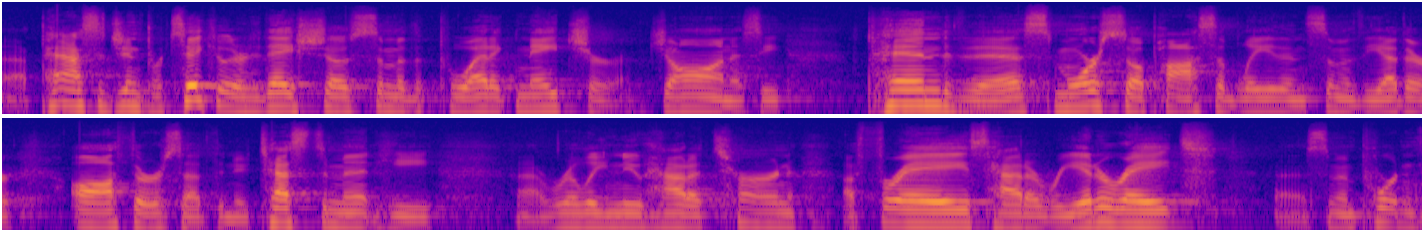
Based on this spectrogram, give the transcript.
uh, passage in particular today shows some of the poetic nature of John as he penned this, more so possibly than some of the other authors of the New Testament. He uh, really knew how to turn a phrase, how to reiterate uh, some important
